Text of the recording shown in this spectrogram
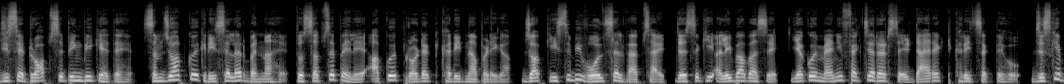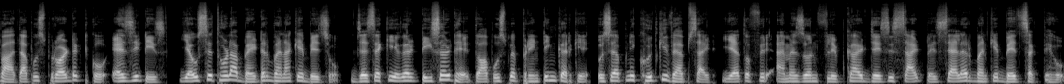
जिसे ड्रॉप शिपिंग भी कहते हैं। समझो आपको एक रीसेलर बनना है तो सबसे पहले आपको एक प्रोडक्ट खरीदना पड़ेगा, जो आप किसी भी होलसेल वेबसाइट जैसे कि अलीबाबा से या कोई मैन्युफैक्चरर से डायरेक्ट खरीद सकते हो, जिसके बाद आप उस प्रोडक्ट को एज इट इज़ या उससे थोड़ा बेटर बना के बेचो। जैसे कि अगर टी शर्ट है तो आप उस पर प्रिंटिंग करके उसे अपनी खुद की वेबसाइट या तो फिर अमेजोन फ्लिपकार्ट जैसी साइट पे सेलर बन के बेच सकते हो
